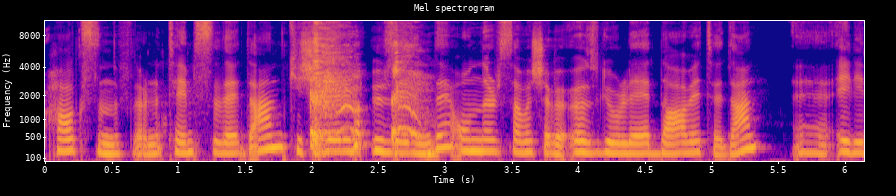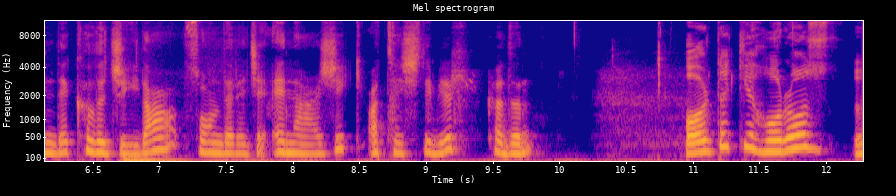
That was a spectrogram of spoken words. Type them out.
halk sınıflarını temsil eden kişilerin üzerinde onları savaşa ve özgürlüğe davet eden e, elinde kılıcıyla son derece enerjik ateşli bir kadın Oradaki horoz e,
